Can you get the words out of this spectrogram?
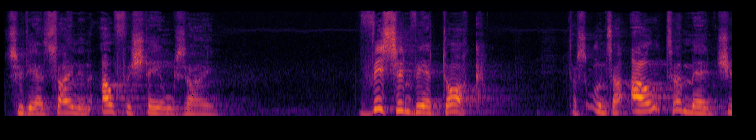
zu der seinen Auferstehung sein. Wissen wir doch, dass unser alter Mensch,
